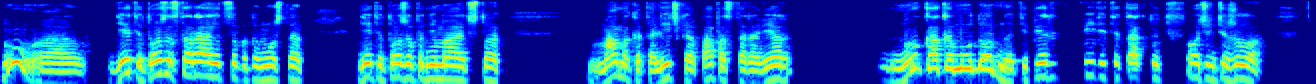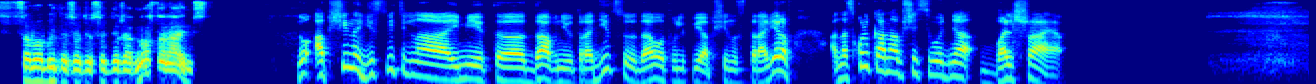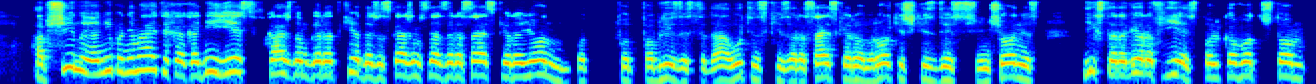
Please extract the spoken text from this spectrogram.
ну, а дети тоже стараются, потому что дети тоже понимают, что мама католичка, папа старовер. Ну, как ему удобно. Теперь, видите, так тут очень тяжело самобытность эту содержать, но стараемся. Ну, община действительно имеет э, давнюю традицию, да, вот в Литве община староверов. А насколько она вообще сегодня большая? Общины, они, понимаете, как они есть в каждом городке, даже, скажем, Зарасайский район, вот тут поблизости, да, Утинский, Зарасайский район, Рокишки здесь, Шинчонис, их староверов есть, только вот что,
